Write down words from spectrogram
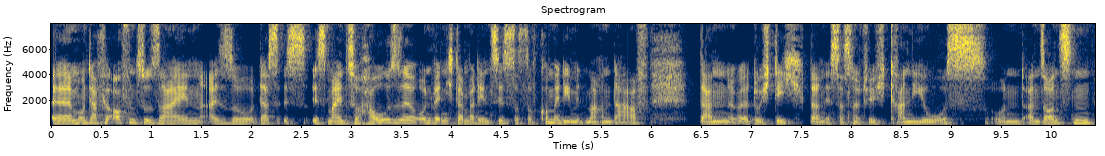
ähm, und dafür offen zu sein, also das ist, ist mein Zuhause. Und wenn ich dann bei den Sisters of Comedy mitmachen darf, dann äh, durch dich, dann ist das natürlich grandios. Und ansonsten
